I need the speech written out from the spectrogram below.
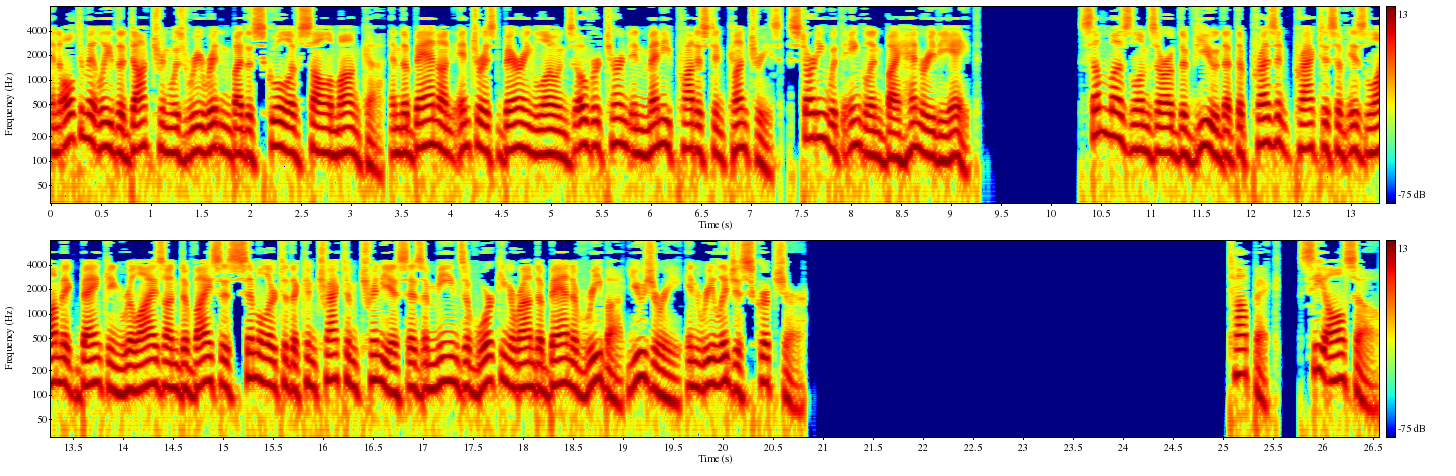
and ultimately the doctrine was rewritten by the School of Salamanca, and the ban on interest-bearing loans overturned in many Protestant countries, starting with England by Henry VIII. Some Muslims are of the view that the present practice of Islamic banking relies on devices similar to the contractum trinius as a means of working around a ban of riba usury in religious scripture. Topic. See also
